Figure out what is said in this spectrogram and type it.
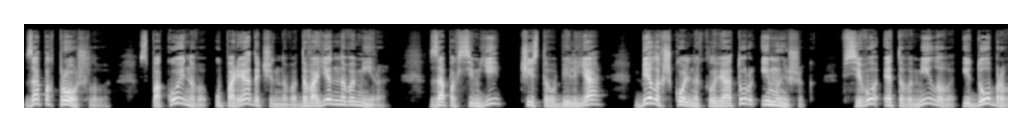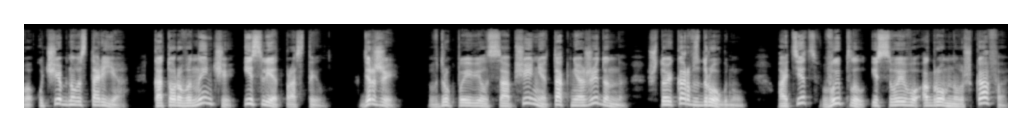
запах прошлого, спокойного, упорядоченного довоенного мира. Запах семьи, чистого белья, белых школьных клавиатур и мышек. Всего этого милого и доброго учебного старья, которого нынче и след простыл. Держи. Вдруг появилось сообщение так неожиданно, что Икар вздрогнул Отец выплыл из своего огромного шкафа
